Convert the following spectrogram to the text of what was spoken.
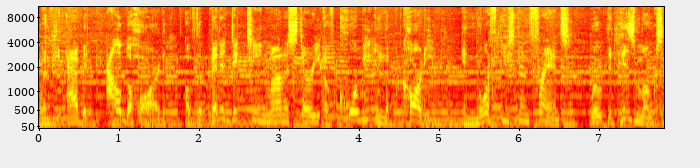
when the abbot Adalhard of the Benedictine monastery of Corbie in the Picardy in northeastern France wrote that his monks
